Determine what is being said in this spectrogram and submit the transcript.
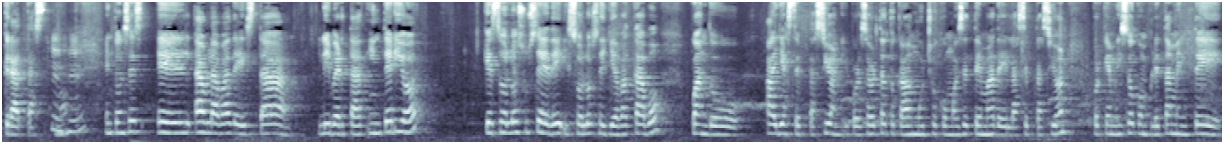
gratas, ¿no? Entonces, él hablaba de esta libertad interior que solo sucede y solo se lleva a cabo cuando hay aceptación. Y por eso ahorita tocaba mucho como ese tema de la aceptación, porque me hizo completamente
